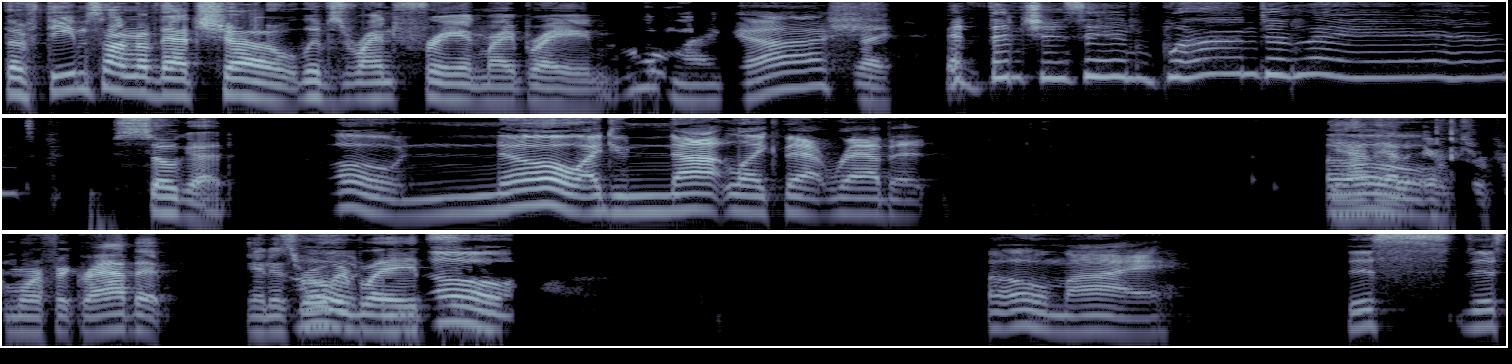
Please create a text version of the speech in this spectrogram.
the theme song of that show lives rent free in my brain. Oh my gosh. Right. Adventures in Wonderland. So good. Oh no, I do not like that rabbit. Yeah, they had oh. an anthropomorphic rabbit in his Oh, rollerblades. Oh. Oh my. This this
